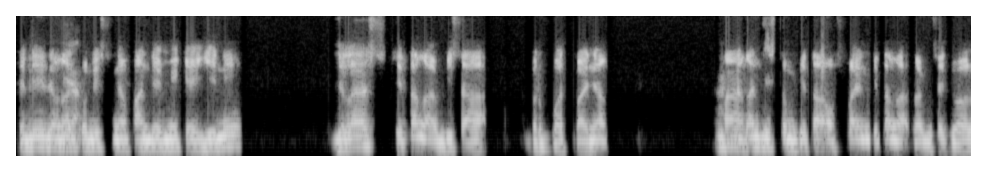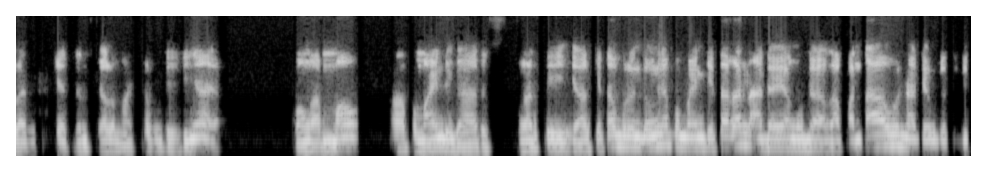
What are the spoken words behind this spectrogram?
jadi dengan Iya. kondisinya pandemi kayak gini jelas kita nggak bisa berbuat banyak Hmm. karena kan sistem kita offline kita nggak nggak bisa jualan tiket dan segala macam jadinya ya, mau nggak mau eh, pemain juga harus ngerti ya kita beruntungnya pemain kita kan ada yang udah 8 tahun ada yang udah tujuh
